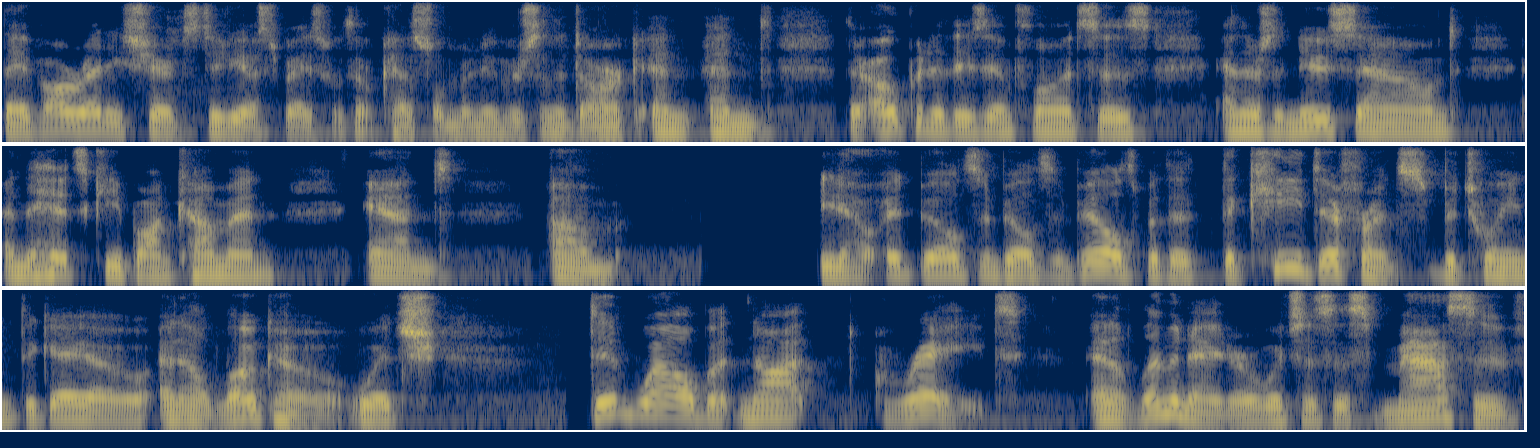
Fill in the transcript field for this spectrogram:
they've already shared studio space with orchestral maneuvers in the dark and and they're open to these influences and there's a new sound and the hits keep on coming and um you know it builds and builds and builds but the the key difference between the Degüello and El Loco which did well but not great and Eliminator which is this massive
